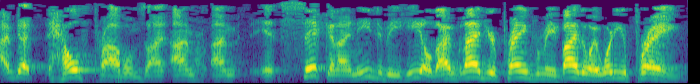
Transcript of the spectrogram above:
I've got health problems. I, I'm, I'm sick and I need to be healed. I'm glad you're praying for me. By the way, what are you praying?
